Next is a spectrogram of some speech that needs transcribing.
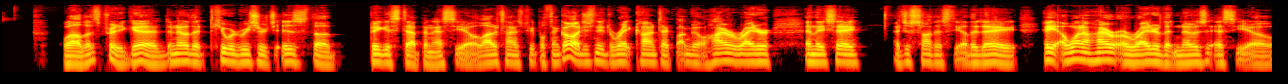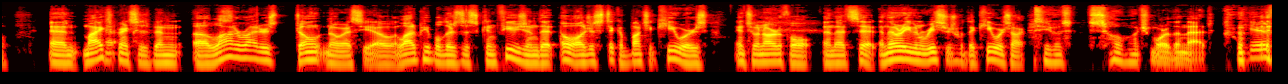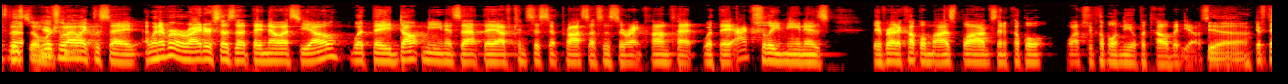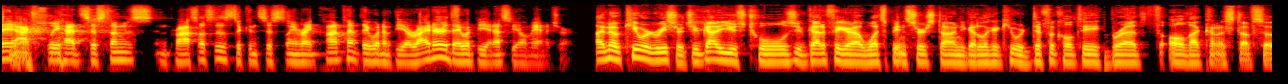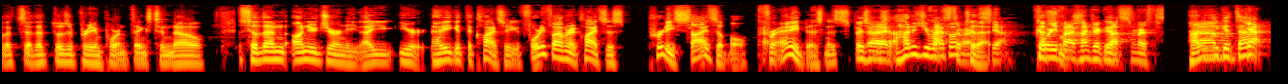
Well that's pretty good. I know that keyword research is the biggest step in seo a lot of times people think oh i just need to write content i'm going to hire a writer and they say I just saw this the other day. Hey, I want to hire a writer that knows SEO And my uh, experience has been a lot of writers don't know SEO. A lot of people, there's this confusion that, oh, I'll just stick a bunch of keywords into an article and that's it. And they don't even research what the keywords are. SEO is so much more than that. Here's, the, so here's what more. I like to say. Whenever a writer says that they know SEO, what they don't mean is that they have consistent processes to rank content. What they actually mean is they've read a couple Moz blogs and a couple watched a couple of Neil Patel videos. Yeah. If they yeah. actually had systems and processes to consistently rank content, they wouldn't be a writer, they would be an SEO manager. I know keyword research, you've got to use tools, you've got to figure out what's being searched on, you got to look at keyword difficulty, breadth, all that kind of stuff. So that's uh, that, those are pretty important things to know. So then on your journey, now you, are how do you get the clients? So you 4500 clients is pretty sizable for any business. Uh, how did you ramp up to that? Yeah. 4500 customers. How did um, you get that? Yeah.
